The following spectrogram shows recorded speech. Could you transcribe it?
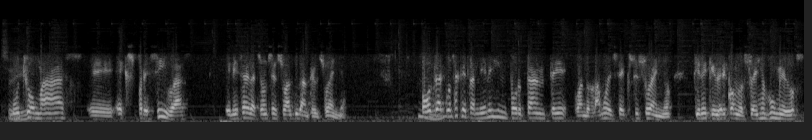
Sí. mucho más eh, expresivas en esa relación sexual durante el sueño. Otra cosa que también es importante cuando hablamos de sexo y sueño tiene que ver con los sueños húmedos,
